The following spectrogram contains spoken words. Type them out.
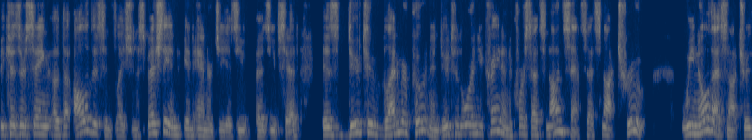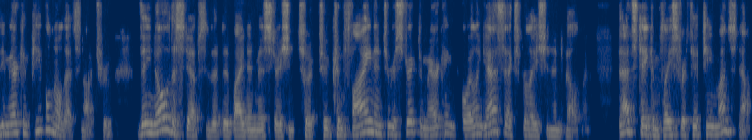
because they're saying uh, that all of this inflation, especially in, in energy, as you as you've said, is due to Vladimir Putin and due to the war in Ukraine. And of course, that's nonsense. That's not true. We know that's not true. The American people know that's not true. They know the steps that the Biden administration took to confine and to restrict American oil and gas exploration and development. That's taken place for 15 months now.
